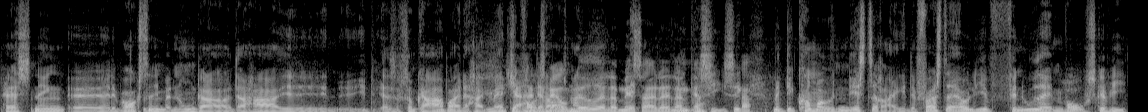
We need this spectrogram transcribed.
Pasning? Øh, er det voksne? Er det nogen, der, der har, øh, et, altså, som kan arbejde, har et match ja, i forhold til med eller med sig? Eller, eller Lige præcis, ikke? Ja. Men det kommer jo i den næste række. Det første er jo lige at finde ud af, hvor skal vi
